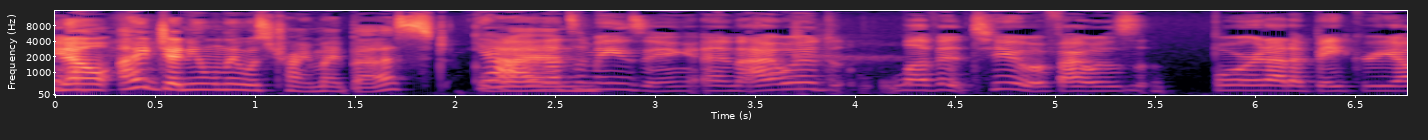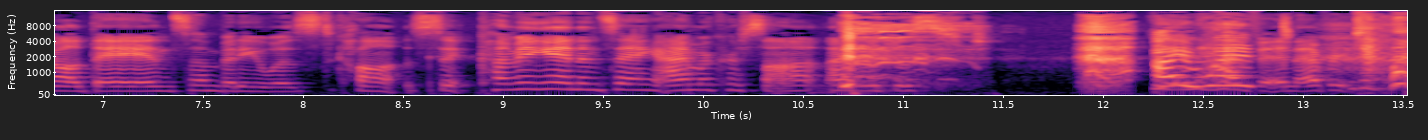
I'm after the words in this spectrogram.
No, I genuinely was trying my best. yeah, that's amazing, and I would love it too if I was bored at a bakery all day and somebody was call- coming in and saying I'm a croissant. I would just. I in would- every time.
